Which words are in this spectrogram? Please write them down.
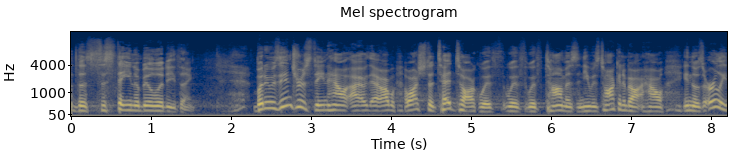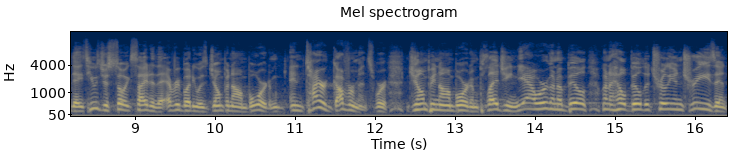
the sustainability thing but it was interesting how I, I, watched a TED talk with, with, with Thomas, and he was talking about how in those early days he was just so excited that everybody was jumping on board. Entire governments were jumping on board and pledging, yeah, we're going to build, we're going to help build a trillion trees. And,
